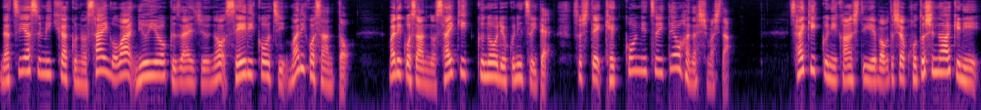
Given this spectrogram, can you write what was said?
夏休み企画の最後はニューヨーク在住の生理コーチマリコさんと、マリコさんのサイキック能力について、そして結婚についてお話しました。サイキックに関して言えば私は今年の秋に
